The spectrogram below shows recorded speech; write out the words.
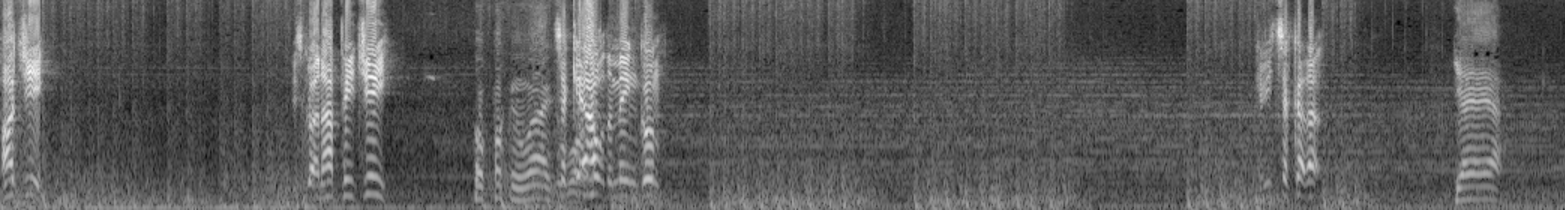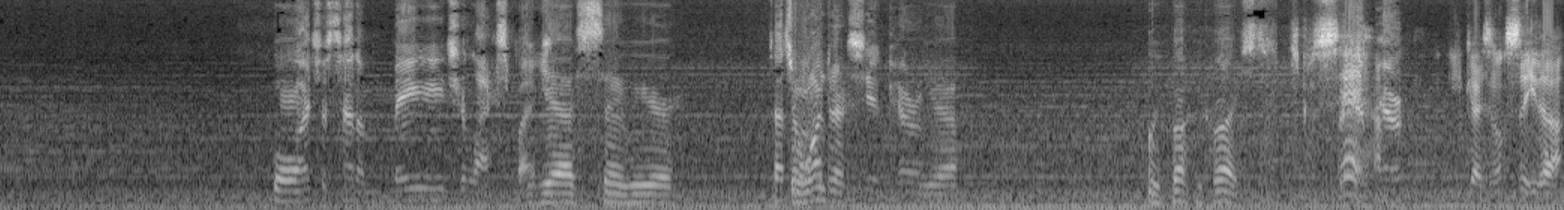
Haji! He's got an RPG! Oh, fucking lag. Take it out with the main gun! Can you take out that? Yeah, yeah, yeah. Whoa, I just had a major lag spike. Yeah, same here. That's No why I wonder. didn't see it, Para. Yeah. Holy fucking Christ. I was gonna say, you guys don't see that.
